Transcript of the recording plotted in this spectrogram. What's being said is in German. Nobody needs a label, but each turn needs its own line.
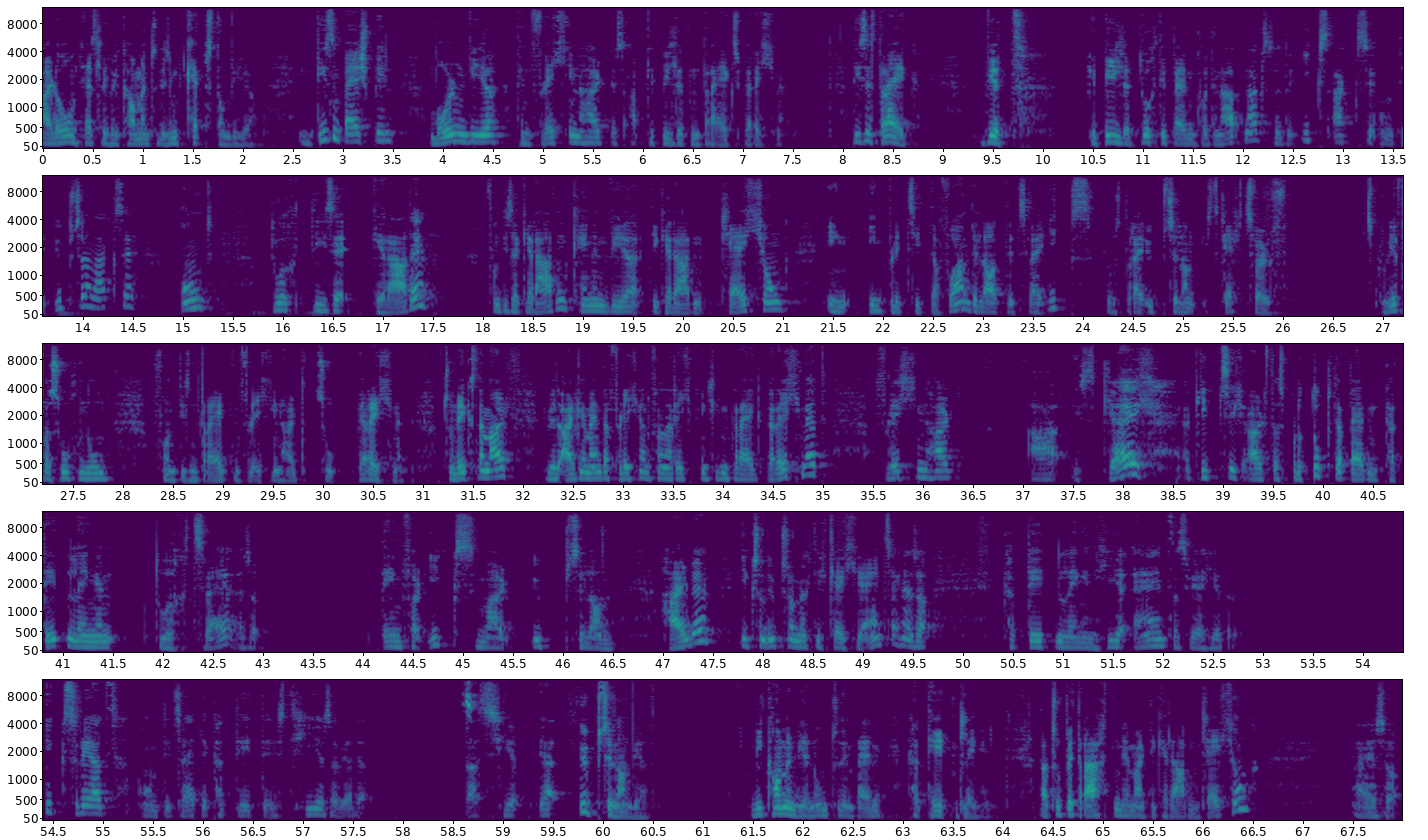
Hallo und herzlich willkommen zu diesem Capstone-Video. In diesem Beispiel wollen wir den Flächeninhalt des abgebildeten Dreiecks berechnen. Dieses Dreieck wird gebildet durch die beiden Koordinatenachsen, also die x-Achse und die y-Achse und durch diese Gerade. Von dieser Geraden kennen wir die Geradengleichung in impliziter Form, die lautet 2x plus 3y ist gleich 12. Wir versuchen nun von diesem Dreieck den Flächeninhalt zu berechnen. Zunächst einmal wird allgemein der Flächeninhalt von einem rechtwinkligen Dreieck berechnet. Flächeninhalt a ist gleich, ergibt sich als das Produkt der beiden Kathetenlängen durch 2, also in dem Fall x mal y halbe. x und y möchte ich gleich hier einzeichnen, also Kathetenlängen hier 1, das wäre hier der x-Wert und die zweite Kathete ist hier, so wäre das hier der y-Wert. Wie kommen wir nun zu den beiden Kathetenlängen? Dazu betrachten wir mal die Geradengleichung. Also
